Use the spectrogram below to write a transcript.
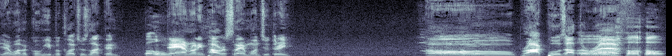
Yeah, while the Cohiba clutch was locked in. Boom. Damn, running power slam. One, two, three. Oh, Brock pulls out the ref. Oh.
